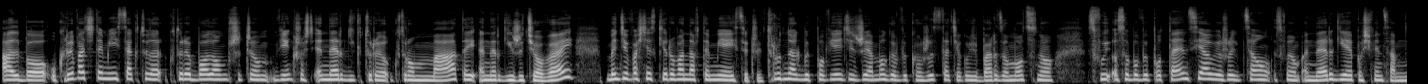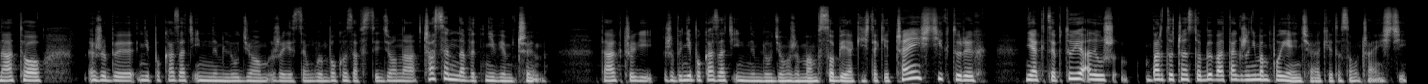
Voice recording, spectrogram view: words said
albo ukrywać te miejsca, które, które bolą, przy czym większość energii, które, którą ma, tej energii życiowej, będzie właśnie skierowana w te miejsce. Czyli trudno jakby powiedzieć, że ja mogę wykorzystać jakoś bardzo mocno swój osobowy potencjał, jeżeli całą swoją energię poświęcam na to, żeby nie pokazać innym ludziom, że jestem głęboko zawstydziona, czasem nawet nie wiem czym. Tak? Czyli żeby nie pokazać innym ludziom, że mam w sobie jakieś takie części, których nie akceptuję, ale już bardzo często bywa tak, że nie mam pojęcia, jakie to są części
